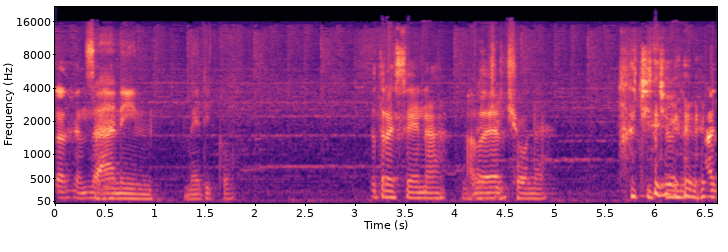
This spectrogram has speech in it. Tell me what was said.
La legendaria. Sanin, médico. Otra escena. A La ver. Chichona. Chichona.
